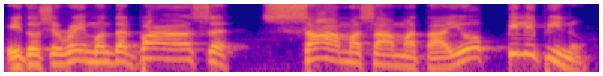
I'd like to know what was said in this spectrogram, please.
ito si Raymond Dadpas, sama-sama tayo Pilipino.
